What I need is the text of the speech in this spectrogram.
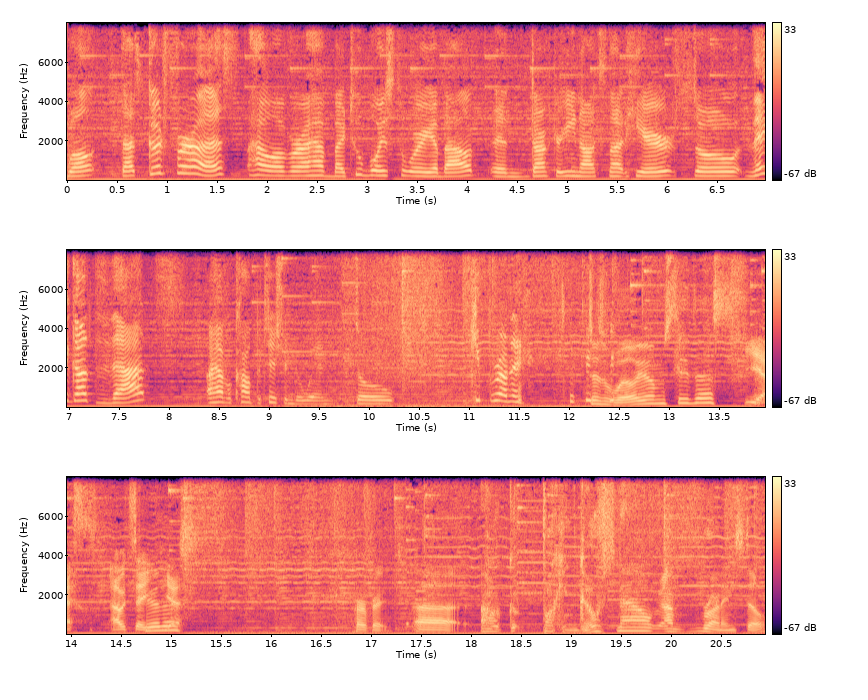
Well, that's good for us. However, I have my two boys to worry about, and Dr. Enoch's not here, so they got that. I have a competition to win, so keep running. Does William see this? Yes, I would say Hear this? yes. Perfect. Uh, oh, go- fucking ghost now? I'm running still.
